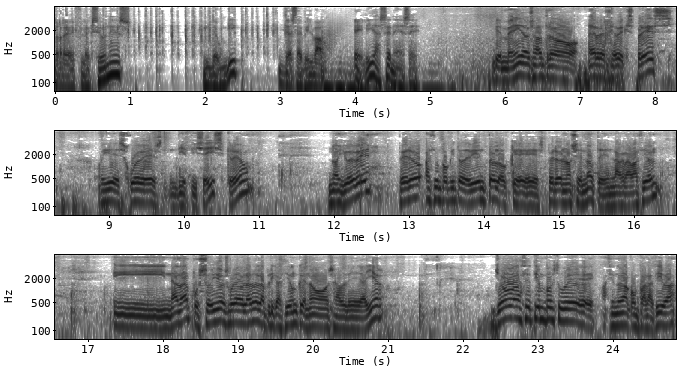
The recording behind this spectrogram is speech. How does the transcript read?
Reflexiones de un geek desde Bilbao. Elías NS. Bienvenidos a otro RGB Express. Hoy es jueves 16, creo. No llueve, pero hace un poquito de viento, lo que espero no se note en la grabación. Y nada, pues hoy os voy a hablar de la aplicación que no os hablé ayer. Yo hace tiempo estuve haciendo una comparativa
